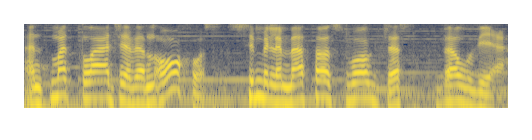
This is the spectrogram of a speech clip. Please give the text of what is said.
and much larger than Åhus, similar methods work just well there.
